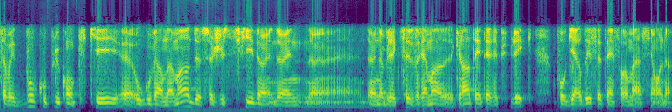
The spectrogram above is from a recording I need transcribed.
ça va être beaucoup plus compliqué euh, au gouvernement de se justifier d'un objectif vraiment de grand intérêt public pour garder cette information-là.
